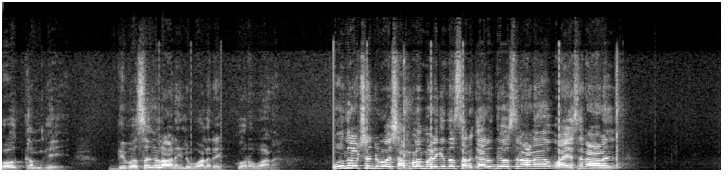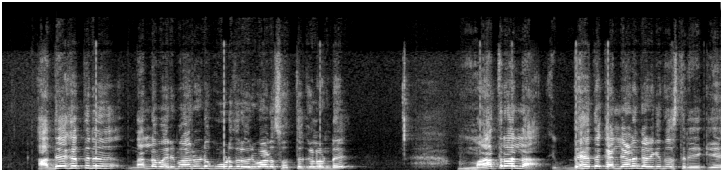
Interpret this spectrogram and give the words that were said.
ബോധ് കം ഹേ ദിവസങ്ങളാണെങ്കിൽ വളരെ കുറവാണ്. മൂന്ന് ലക്ഷം രൂപ ശമ്പളം മേടിക്കുന്ന സർക്കാർ ഉദ്യോഗസ്ഥനാണ് വയസ്സനാണ്. അദ്ദേഹത്തിന് നല്ല വരുമാനമുണ്ട് കൂടുതൽ ഒരുപാട് സ്വത്തുക്കളുണ്ട്. മാത്രമല്ല ഇദ്ദേഹത്തെ കല്യാണം കഴിക്കുന്ന സ്ത്രീക്ക്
